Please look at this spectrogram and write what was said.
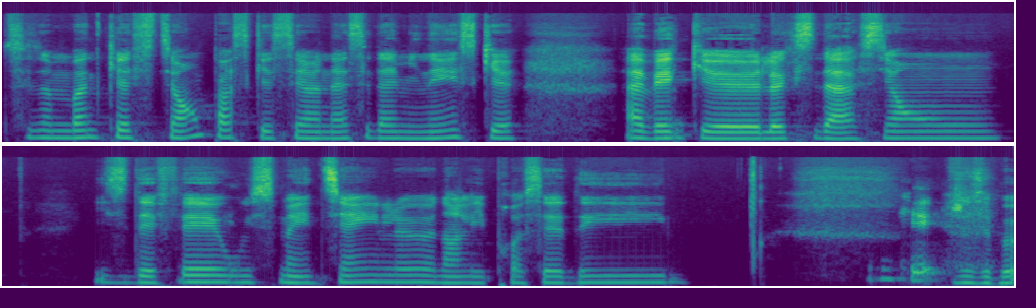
C'est une bonne question parce que c'est un acide aminé. Est-ce qu'avec euh, l'oxydation, il se défait ou il se maintient là, dans les procédés? OK. Je sais pas.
